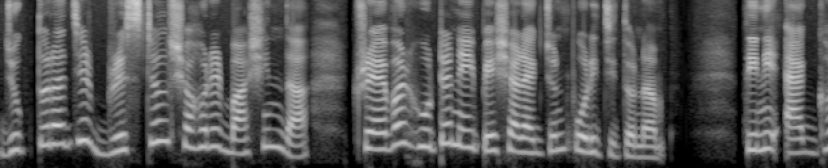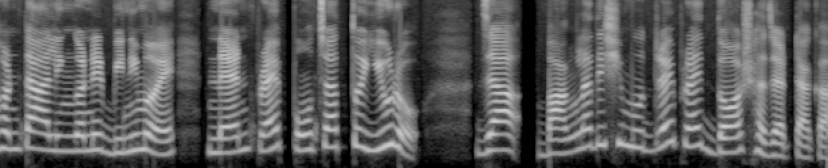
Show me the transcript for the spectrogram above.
যুক্তরাজ্যের ব্রিস্টল শহরের বাসিন্দা ট্রেভার হুটন এই পেশার একজন পরিচিত নাম। তিনি এক ঘণ্টা আলিঙ্গনের বিনিময়ে নেন প্রায় পঁচাত্তর ইউরো, যা বাংলাদেশি মুদ্রায় প্রায় দশ হাজার টাকা।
